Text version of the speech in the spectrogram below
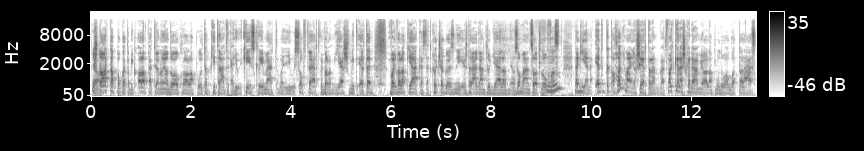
ja. Startupokat, amik alapvetően olyan dolgokra alapultak, kitaláltak egy új kézkrémet, vagy egy új szoftvert, vagy valami ilyesmit, érted? Vagy valaki elkezdett köcsögözni, és drágán tudja eladni az ománcolt lófaszt, mm. meg ilyenek. Érted? Tehát a hagyományos értelemben vagy kereskedelmi alapú dolgot találsz,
